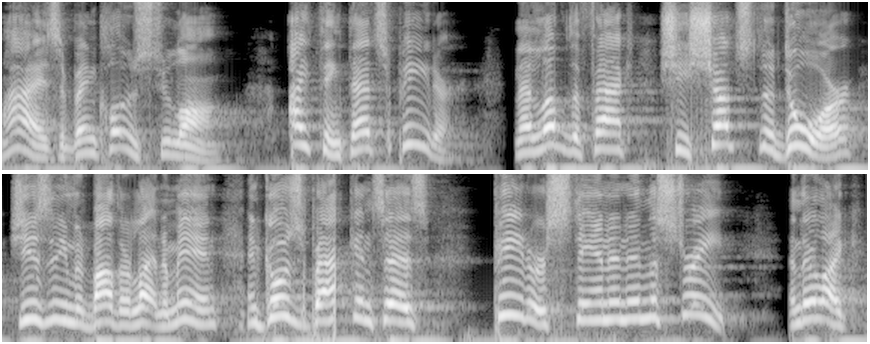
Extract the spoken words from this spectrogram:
my eyes have been closed too long. I think that's Peter. And I love the fact she shuts the door, she doesn't even bother letting him in, and goes back and says, Peter's standing in the street. And they're like,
